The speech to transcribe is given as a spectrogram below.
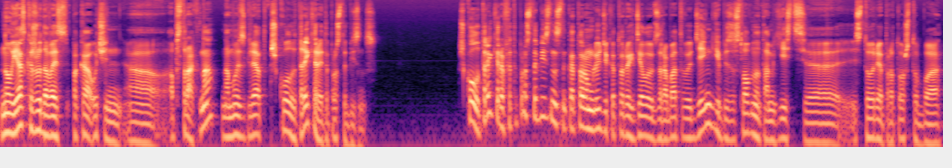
Но я скажу, давай пока очень э, абстрактно. На мой взгляд, школы трекера это просто бизнес. Школа трекеров это просто бизнес, на котором люди, которые их делают, зарабатывают деньги. Безусловно, там есть э, история про то, чтобы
